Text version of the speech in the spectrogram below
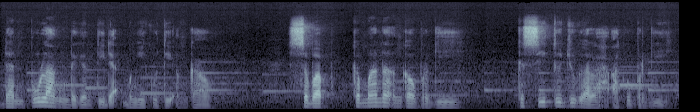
dan pulang dengan tidak mengikuti engkau. Sebab ke mana engkau pergi, ke situ jugalah aku pergi."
